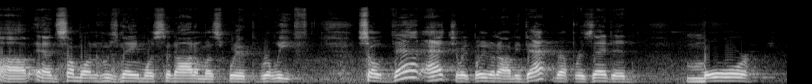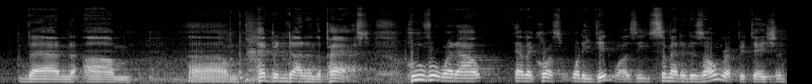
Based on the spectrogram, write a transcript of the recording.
uh, and someone whose name was synonymous with relief. So that actually, believe it or not, I mean, that represented more than um, um, had been done in the past. Hoover went out, and of course, what he did was he cemented his own reputation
